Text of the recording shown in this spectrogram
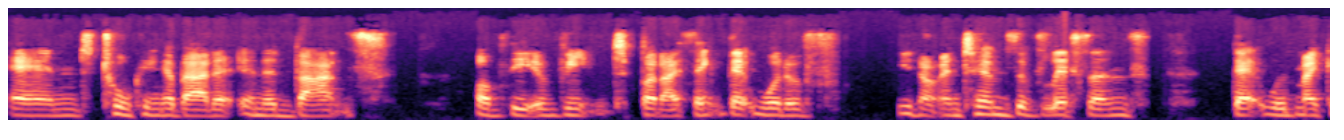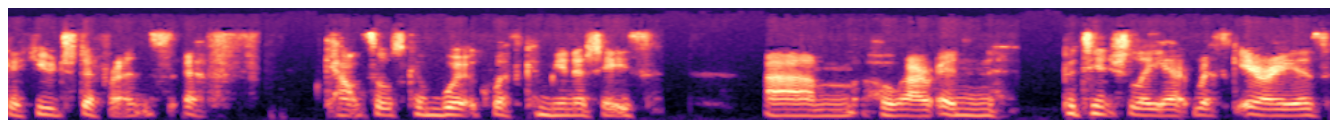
and talking about it in advance of the event. But I think that would have, you know, in terms of lessons, that would make a huge difference if councils can work with communities um, who are in potentially at risk areas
